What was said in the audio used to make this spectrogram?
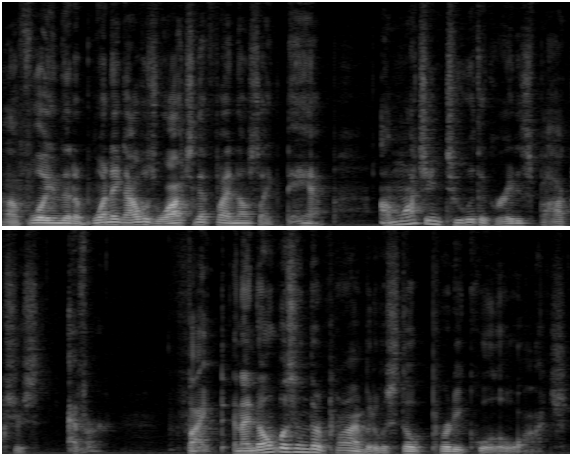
Uh, Floyd ended up winning. I was watching that fight and I was like, "Damn, I'm watching two of the greatest boxers ever fight." And I know it wasn't their prime, but it was still pretty cool to watch.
